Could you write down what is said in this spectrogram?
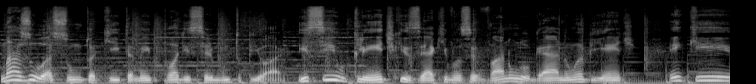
Mas o assunto aqui também pode ser muito pior. E se o cliente quiser que você vá num lugar, num ambiente em que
